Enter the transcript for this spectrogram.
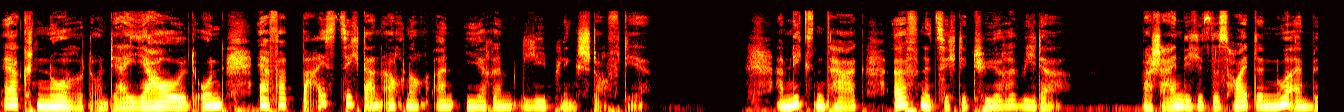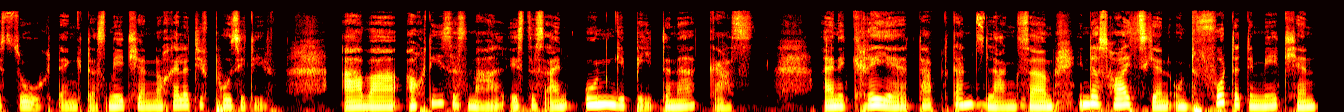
Er knurrt und er jault und er verbeißt sich dann auch noch an ihrem Lieblingsstofftier. Am nächsten Tag öffnet sich die Türe wieder. Wahrscheinlich ist es heute nur ein Besuch, denkt das Mädchen noch relativ positiv. Aber auch dieses Mal ist es ein ungebetener Gast. Eine Krähe tappt ganz langsam in das Häuschen und futtert dem Mädchen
